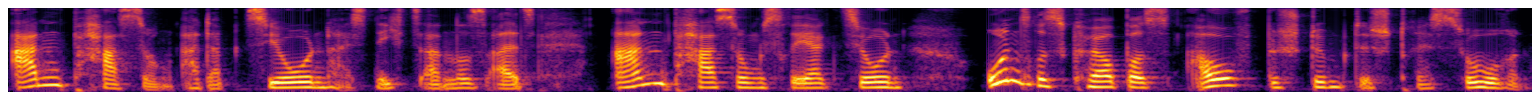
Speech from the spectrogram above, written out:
Anpassung. Adaption heißt nichts anderes als Anpassungsreaktion unseres Körpers auf bestimmte Stressoren.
